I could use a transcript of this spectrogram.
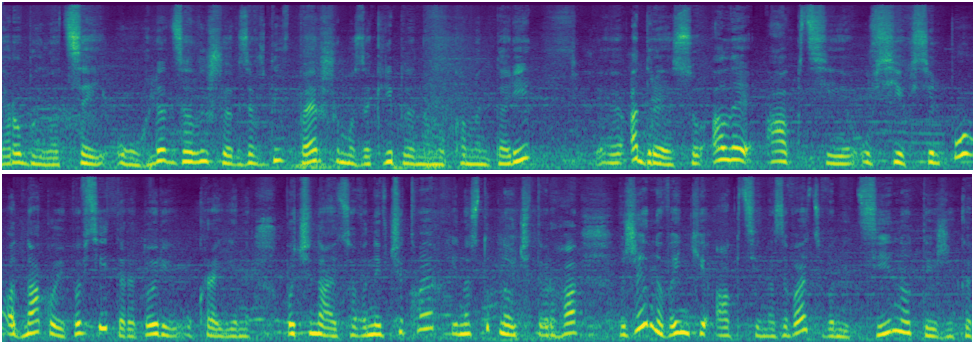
я робила цей огляд, залишу, як завжди, в першому закріпленому коментарі адресу. Але акції у всіх сільпо однакові по всій території України. Починаються вони в четвер, і наступного четверга вже новенькі акції. Називаються вони цінотижики.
